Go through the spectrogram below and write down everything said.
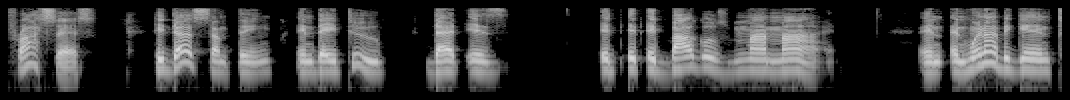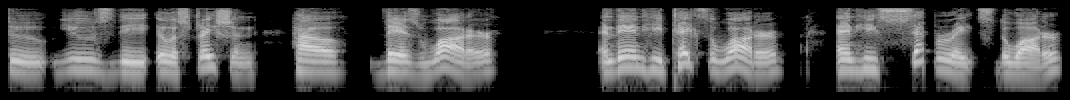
process, he does something in day two that is it it, it boggles my mind. And and when I begin to use the illustration how there's water, and then he takes the water and he separates the water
